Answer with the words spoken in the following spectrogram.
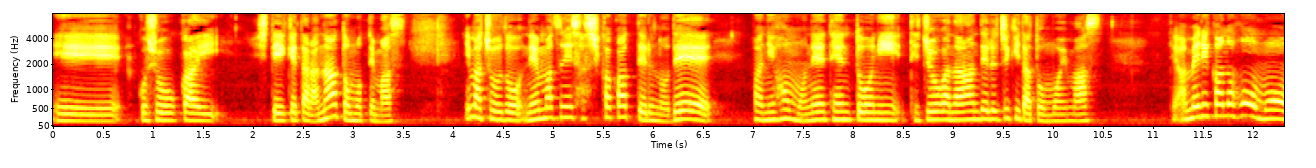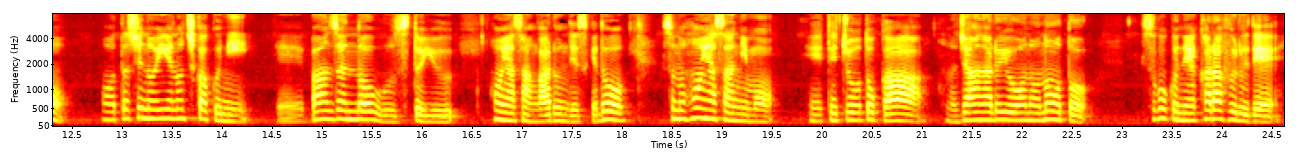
えご紹介していけたらなと思ってます。今ちょうど年末に差し掛かってるので、まあ、日本もね、店頭に手帳が並んでる時期だと思います。で、アメリカの方も、私の家の近くに、えー、 Barnes & Noble という本屋さんがあるんですけど、その本屋さんにも、えー、手帳とか、ジャーナル用のノート、すごくね、カラフルで、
